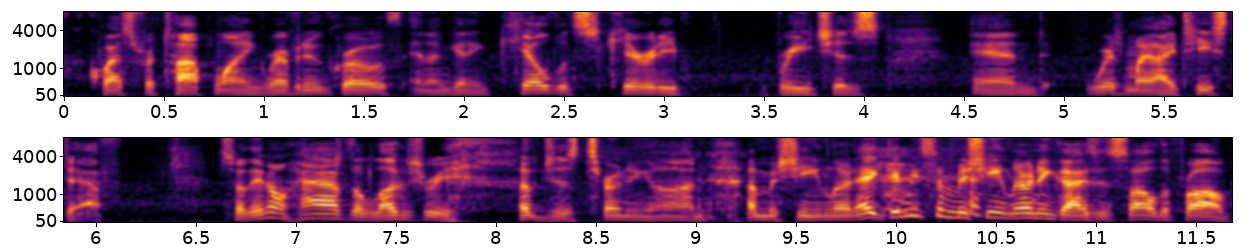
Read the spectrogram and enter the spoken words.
requests for top line revenue growth and I'm getting killed with security breaches and where's my IT staff? So they don't have the luxury of just turning on a machine learning. Hey, give me some machine learning guys and solve the problem.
